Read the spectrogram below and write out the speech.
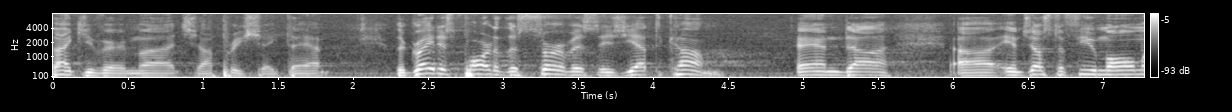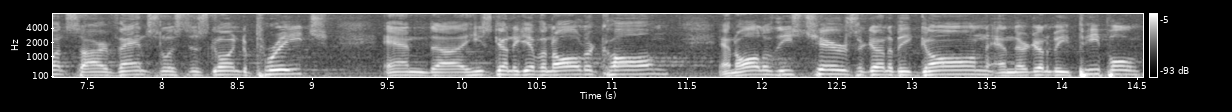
Thank you very much. I appreciate that. The greatest part of the service is yet to come. And uh, uh, in just a few moments, our evangelist is going to preach, and uh, he's going to give an altar call. And all of these chairs are going to be gone, and there are going to be people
